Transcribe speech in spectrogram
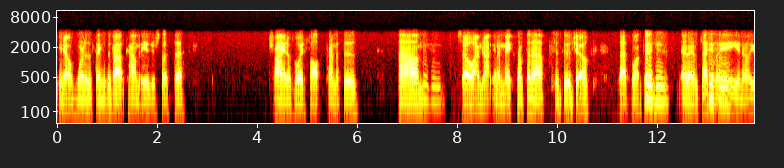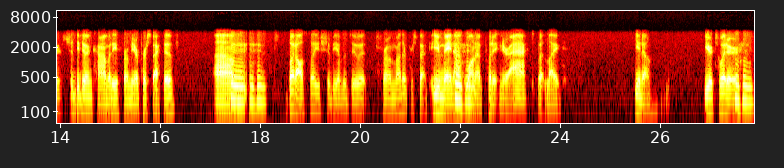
you know, one of the things about comedy is you're supposed to try and avoid false premises. Um, Mhm. So I'm not gonna make something up to do a joke. That's one thing. Mhm. And then secondly, Mhm. you know, you should be doing comedy from your perspective. Um, Mhm. but also you should be able to do it from other perspectives. You may not Mhm. want to put it in your act, but like, you know, your Twitter, Mhm.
